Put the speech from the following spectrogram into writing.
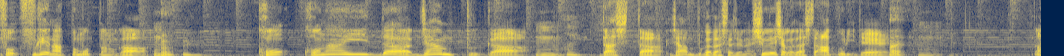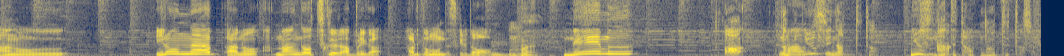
そうすげえなと思ったのがうん。うんここないだジャンプが出したジャンプが出したじゃない集英社が出したアプリで、はい。うんあのいろんなあの漫画を作れるアプリがあると思うんですけど、うん。うん。はい。ネームあなんまかニュースになってた。ニュースになってた？なってたそれ。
